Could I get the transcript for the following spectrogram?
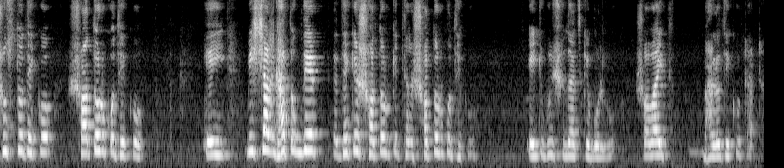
সুস্থ থেকো, সতর্ক থেকো। এই বিশ্বাসঘাতকদের থেকে সতর্ক সতর্ক থেকো। এইটুকুই শুধু আজকে বলব। সবাই ভালো থেকো, টাটা।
